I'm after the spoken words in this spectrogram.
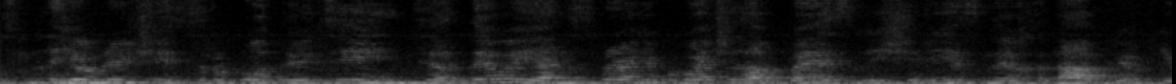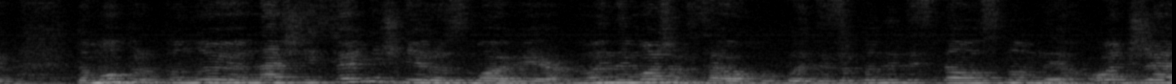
Ознайомлюючись з роботою цієї ініціативи, я насправді побачила безліч різних напрямків. Тому пропоную нашій сьогоднішній розмові, ми не можемо все охопити, зупинитись на основних. Отже,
